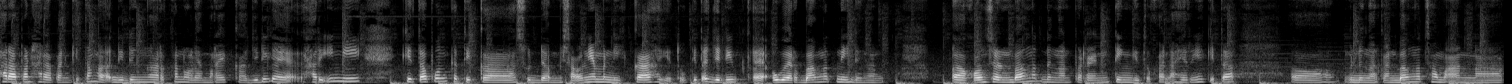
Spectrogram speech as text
harapan-harapan kita nggak didengarkan oleh mereka. Jadi kayak hari ini kita pun ketika sudah misalnya menikah gitu kita jadi kayak aware banget nih dengan uh, concern banget dengan parenting gitu kan. Akhirnya kita uh, mendengarkan banget sama anak.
